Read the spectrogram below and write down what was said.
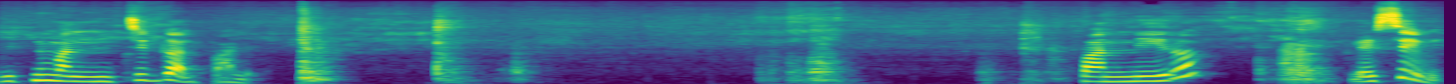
వీటిని మంచిగా కలపాలి. పన్నీరు ప్లస్ ఇవి.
